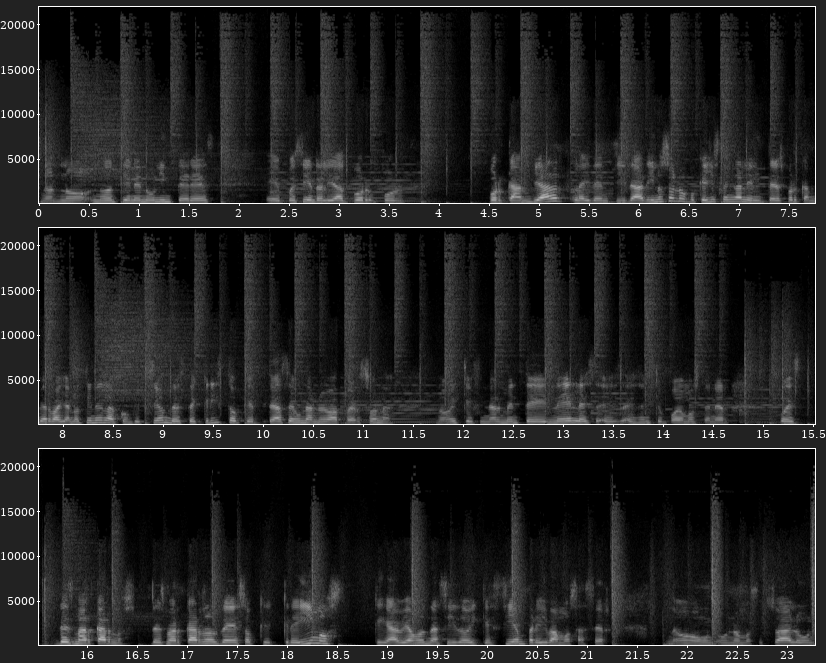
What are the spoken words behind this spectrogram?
¿no? No, no tienen un interés, pues sí, en realidad por, por por cambiar la identidad, y no solo porque ellos tengan el interés por cambiar, vaya, no tienen la convicción de este Cristo que te hace una nueva persona, ¿no? Y que finalmente en Él es, es, en que podemos tener, pues, desmarcarnos, desmarcarnos de eso que creímos que habíamos nacido y que siempre íbamos a ser, ¿no? Un, homosexual, un,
